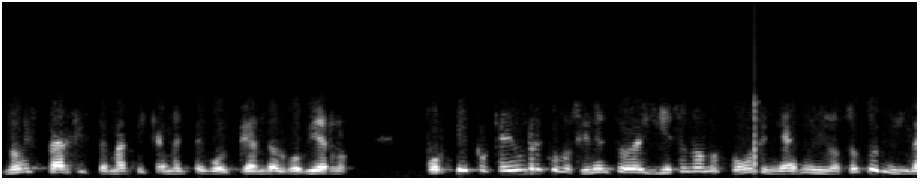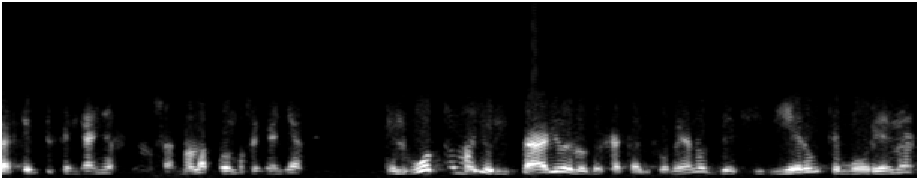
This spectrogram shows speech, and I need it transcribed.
no estar sistemáticamente golpeando al gobierno. ¿Por qué? Porque hay un reconocimiento de y eso no nos podemos engañar, ni nosotros ni la gente se engaña, o sea, no la podemos engañar. El voto mayoritario de los californianos decidieron que Morena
